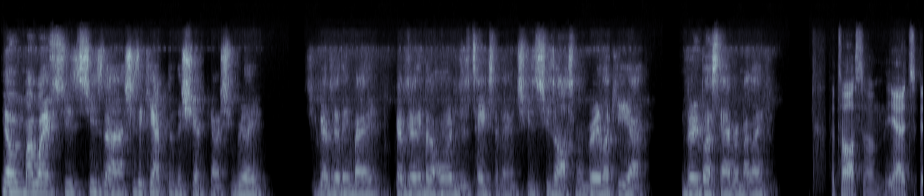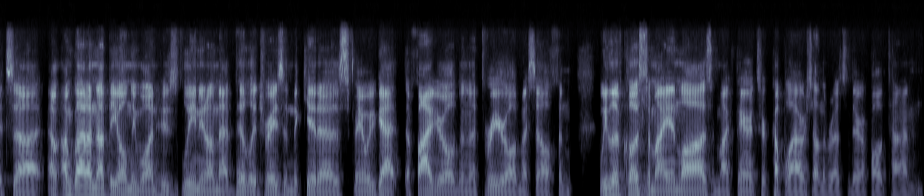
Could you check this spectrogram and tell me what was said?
you know, my wife, she's she's uh she's a captain of the ship. You know, she really she grabs everything by grabs everything by the horns and just takes it, man. She's she's awesome. I'm very lucky. Uh, I'm very blessed to have her in my life. That's awesome. Yeah, it's it's uh I'm glad I'm not the only one who's leaning on that village raising the kiddos. Man, we've got a 5-year-old and a 3-year-old myself and we live close to my in-laws and my parents are a couple hours down the road so they're up all the time and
